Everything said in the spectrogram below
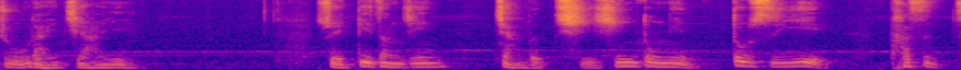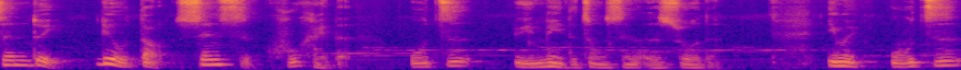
如来家业。所以《地藏经》讲的起心动念都是业，它是针对六道生死苦海的无知。愚昧的众生而说的，因为无知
